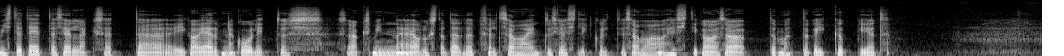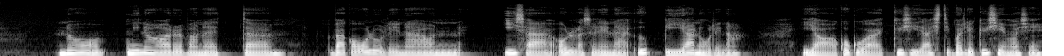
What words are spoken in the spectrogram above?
mis te teete selleks, et äh, iga järgmine koolitus saaks minna ja alustada täpselt sama entusiastlikult ja sama hästi kaasa tõmmata kõik õppijad? no mina arvan, et äh, väga oluline on ise olla selline õpijänuline ja kogu aeg küsida hästi palju küsimusi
